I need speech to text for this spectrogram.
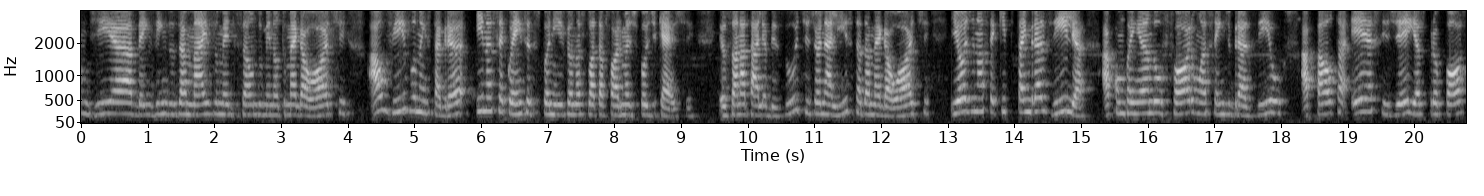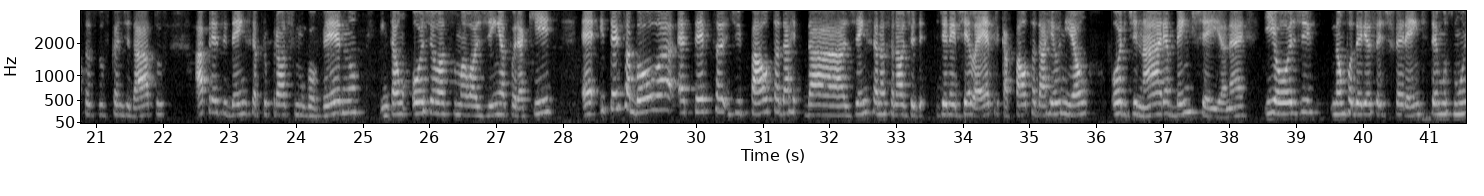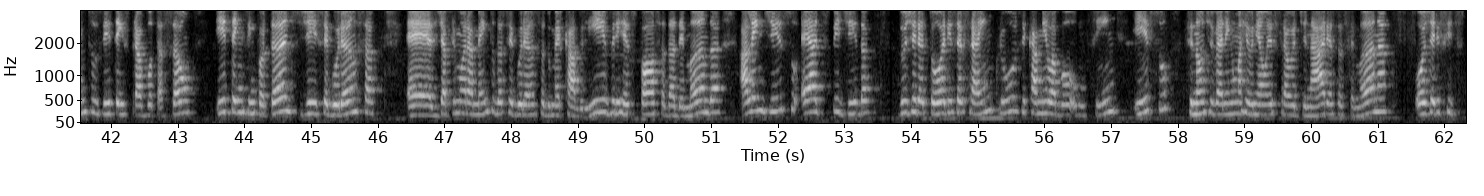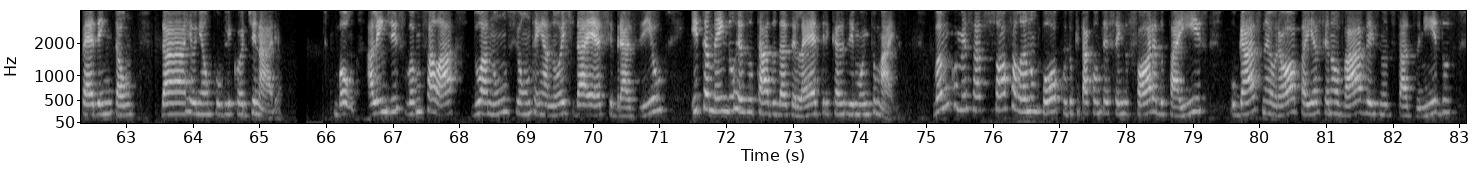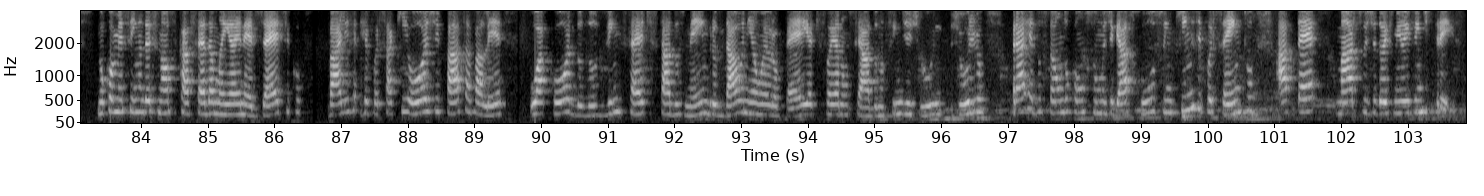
Bom dia, bem-vindos a mais uma edição do Minuto Megawatt, ao vivo no Instagram e na sequência disponível nas plataformas de podcast. Eu sou a Natália Bezutti, jornalista da Megawatt, e hoje nossa equipe está em Brasília, acompanhando o Fórum Acende Brasil, a pauta ESG e as propostas dos candidatos à presidência para o próximo governo. Então, hoje eu assumo a lojinha por aqui é, e terça boa é terça de pauta da, da Agência Nacional de, de, Energia Elétrica, pauta da reunião ordinária bem cheia, né? E hoje não poderia ser diferente, temos muitos itens para votação, itens importantes de segurança, é, de aprimoramento da segurança do mercado livre, resposta da demanda. Além disso, é a despedida dos diretores Efraim Cruz e Camila Bonfim, isso se não tiver nenhuma reunião extraordinária essa semana. Hoje eles se despedem, então, da reunião pública ordinária. Bom, além disso, vamos falar do anúncio ontem à noite da ES Brasil e também do resultado das elétricas e muito mais. Vamos começar só falando um pouco do que está acontecendo fora do país, o gás na Europa e as renováveis nos Estados Unidos. No comecinho desse nosso café da manhã energético, Vale reforçar que hoje passa a valer o acordo dos 27 Estados-membros da União Europeia, que foi anunciado no fim de julho, para redução do consumo de gás russo em 15% até março de 2023.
